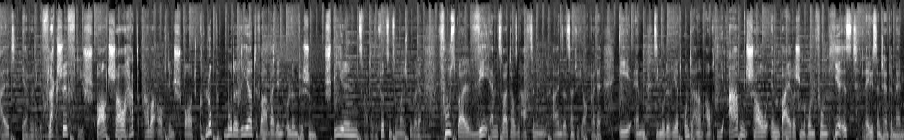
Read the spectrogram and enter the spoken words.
altehrwürdige Flaggschiff, die Sportschau, hat aber auch den Sportclub moderiert, war bei den Olympischen Spielen 2014 zum Beispiel, bei der Fußball-WM 2018 im Einsatz, natürlich auch bei der EM. Sie moderiert unter anderem auch die Abendschau im Bayerischen Rundfunk. Hier ist, Ladies and Gentlemen,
